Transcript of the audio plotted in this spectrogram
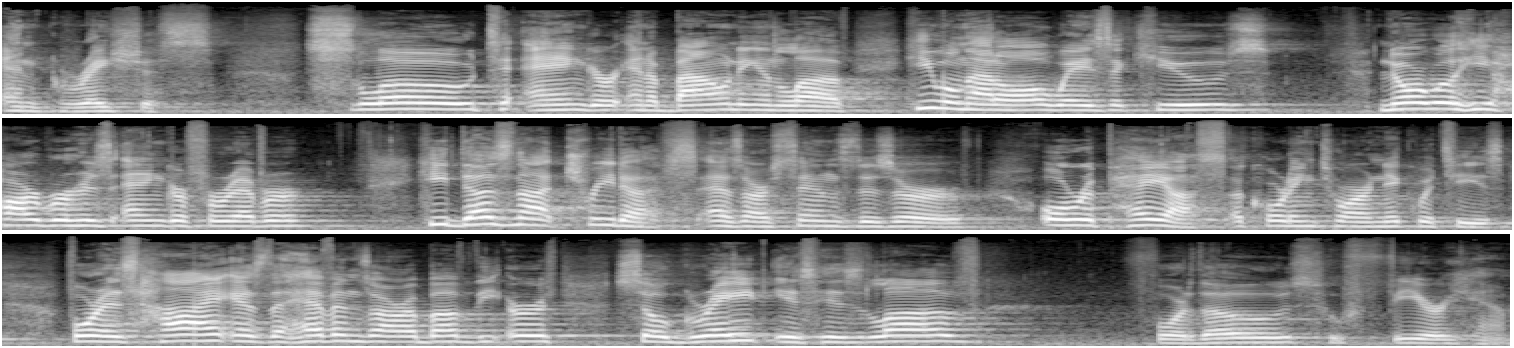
and gracious, slow to anger and abounding in love. He will not always accuse, nor will he harbor his anger forever. He does not treat us as our sins deserve or repay us according to our iniquities. For as high as the heavens are above the earth, so great is his love for those who fear him.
